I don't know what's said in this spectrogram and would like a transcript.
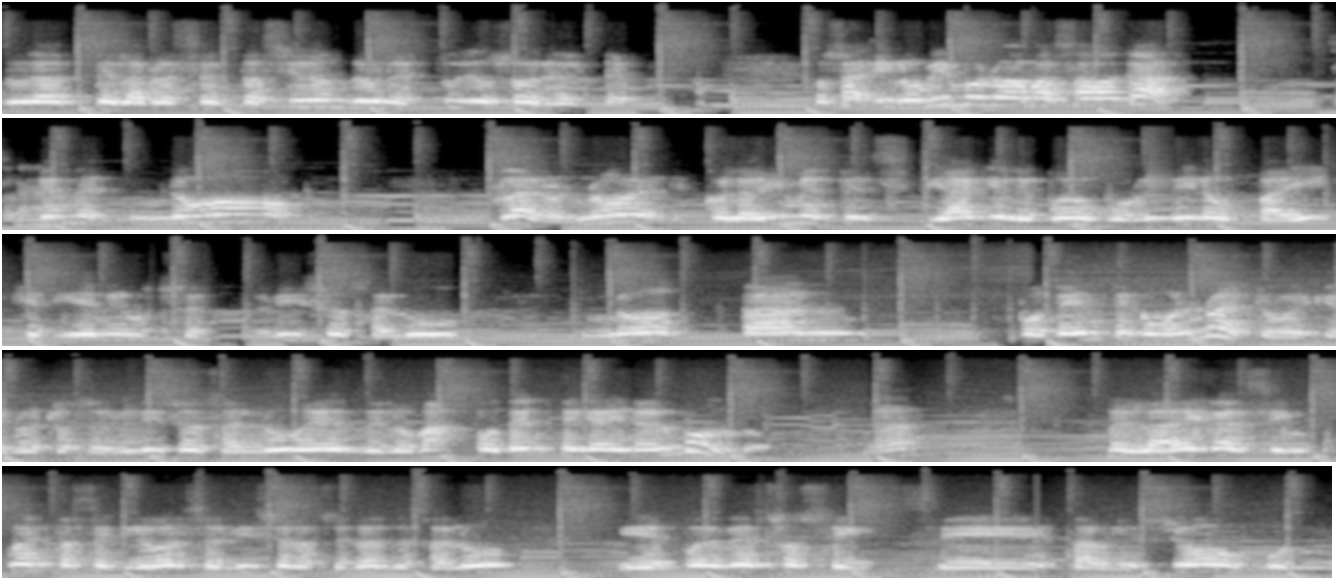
durante la presentación de un estudio sobre el tema. O sea, y lo mismo nos ha pasado acá. ¿Entiendes? No, claro, no con la misma intensidad que le puede ocurrir a un país que tiene un servicio de salud no tan potente como el nuestro, porque nuestro servicio de salud es de lo más potente que hay en el mundo. En la década del 50 se creó el Servicio Nacional de Salud y después de eso se, estableció un,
